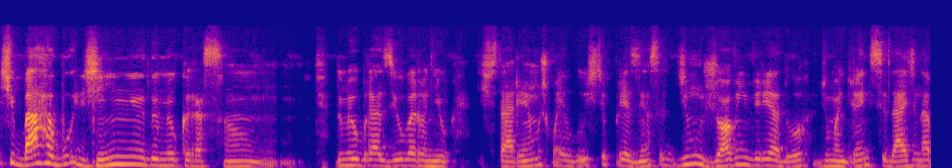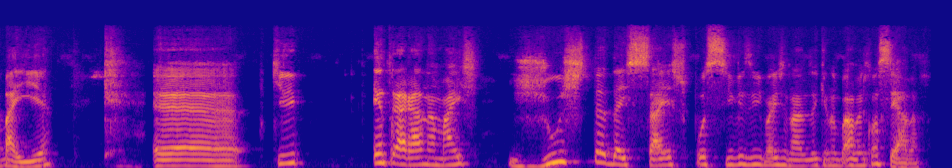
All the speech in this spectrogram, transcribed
Noite, barbudinho do meu coração, do meu Brasil varonil. Estaremos com a ilustre presença de um jovem vereador de uma grande cidade na Bahia, é, que entrará na mais justa das saias possíveis e imagináveis aqui no Barba em Conserva.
